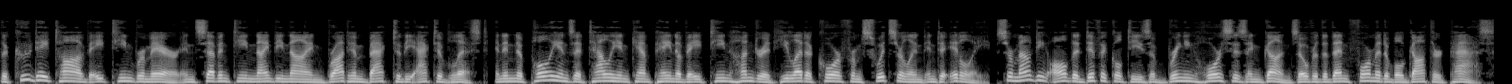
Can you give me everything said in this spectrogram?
The coup d'état of 18 Brumaire in 1799 brought him back to the active list, and in Napoleon's Italian campaign of 1800 he led a corps from Switzerland into Italy, surmounting all the difficulties of bringing horses and guns over the then formidable Gotthard Pass.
